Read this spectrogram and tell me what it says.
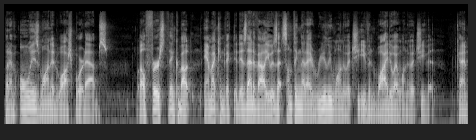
but I've always wanted washboard abs. Well, first think about am I convicted? Is that a value? Is that something that I really want to achieve? And why do I want to achieve it? Okay.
